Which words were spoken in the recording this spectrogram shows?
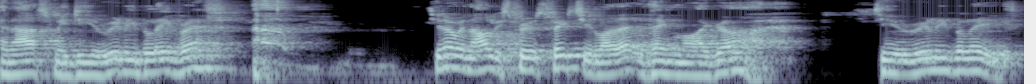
and asked me, Do you really believe, Raf? Do you know when the Holy Spirit speaks to you like that, you think, My God, do you really believe?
